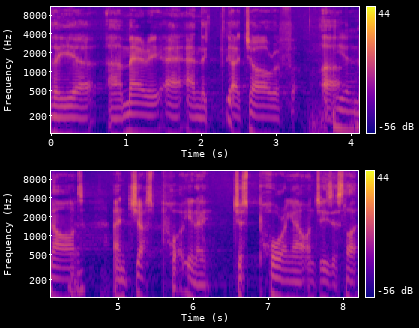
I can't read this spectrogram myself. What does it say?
the uh, uh, Mary uh, and the uh, jar of uh, Yeah, nard yeah. and just, pour, you know, just pouring out on Jesus, like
